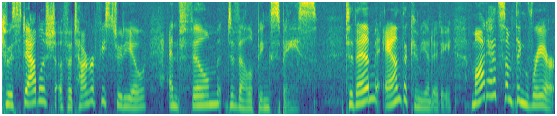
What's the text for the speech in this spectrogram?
to establish a photography studio and film developing space. To them and the community, Maud had something rare.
